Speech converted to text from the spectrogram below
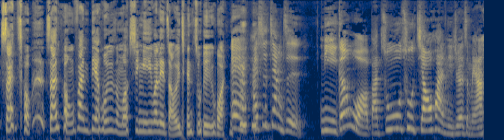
三重 三重饭店或是什么新义饭店找一间住一晚？哎、欸，还是这样子，你跟我把租屋处交换，你觉得怎么样？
